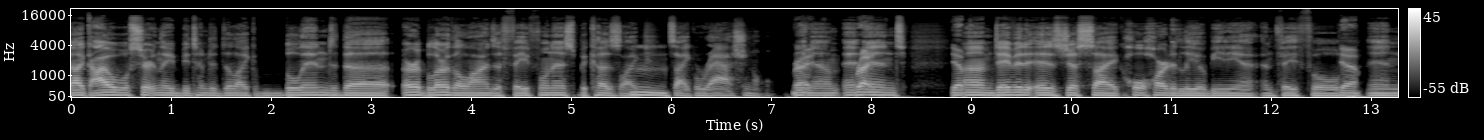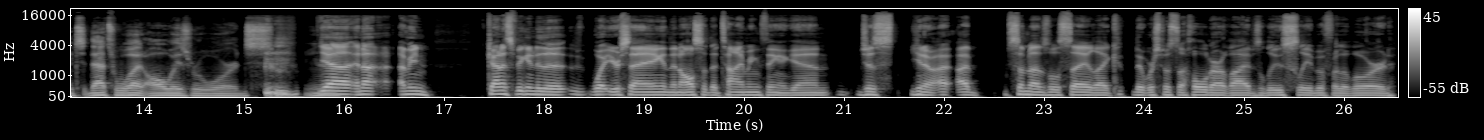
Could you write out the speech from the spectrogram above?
like i will certainly be tempted to like blend the or blur the lines of faithfulness because like Mm. it's like rational Right. you know? and, Right. and Yep. um david is just like wholeheartedly obedient and faithful Yeah. and that's what always rewards you know? Yeah, and I I mean kind of speaking to the what you're saying and then also the timing thing again, just you know, I, I sometimes will say like that we're supposed to hold our lives loosely before the Lord.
